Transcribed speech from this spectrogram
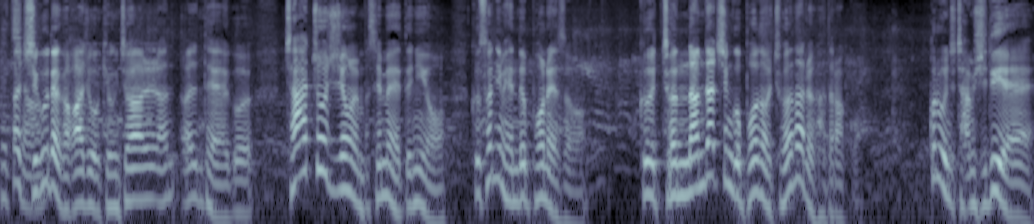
그쵸. 지구대 가가지고 경찰한테 그 자초 지정을 설명했더니요. 그 손님 핸드폰에서 그 전 남자친구 번호 전화를 하더라고. 그리고 이제 잠시 뒤에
